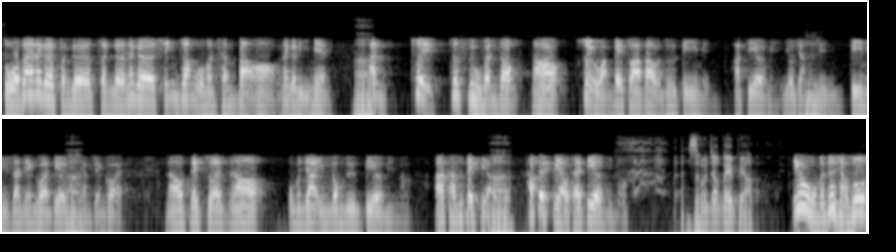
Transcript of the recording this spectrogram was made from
躲在那个整个整个那个新装我们城堡哦那个里面，嗯，啊最就十五分钟，然后最晚被抓到了就是第一名，啊第二名有奖金，嗯、第一名三千块，第二名两千块，然后被抓，然后我们家迎风就是第二名嘛，啊他是被表的，嗯、他被表才第二名哦。什么叫被表？因为我们就想说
